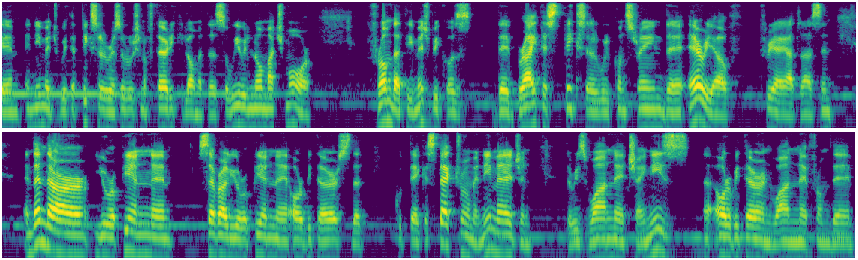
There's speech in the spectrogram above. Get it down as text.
um, an image with a pixel resolution of 30 kilometers. So we will know much more from that image because the brightest pixel will constrain the area of 3i Atlas. And, and then there are European, um, several European uh, orbiters that could take a spectrum, an image, and there is one uh, Chinese orbiter and one uh, from the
